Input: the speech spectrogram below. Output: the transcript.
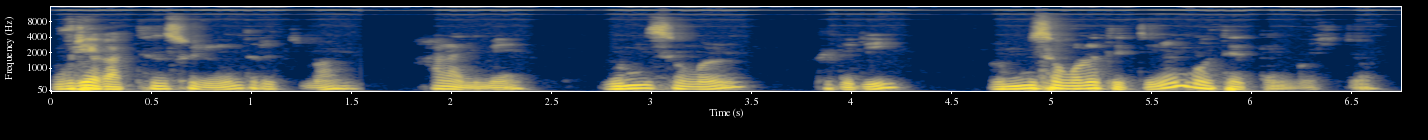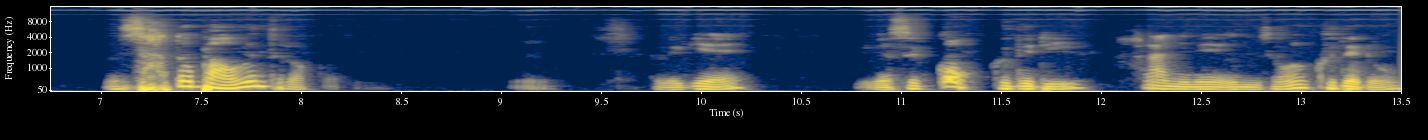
우레 같은 소리는 들었지만 하나님의 음성을 그들이 음성으로 듣지는 못했던 것이죠. 사도 바울은 들었거든요. 그러기에 이것을 꼭 그들이 하나님의 음성을 그대로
